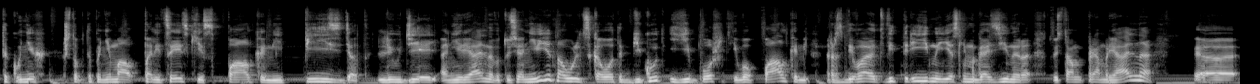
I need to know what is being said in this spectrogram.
так у них, чтобы ты понимал, полицейские с палками пиздят людей. Они реально, вот, то есть они видят на улице кого-то, бегут и ебошат его палками, разбивают витрины, если магазины... То есть там прям реально Э,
